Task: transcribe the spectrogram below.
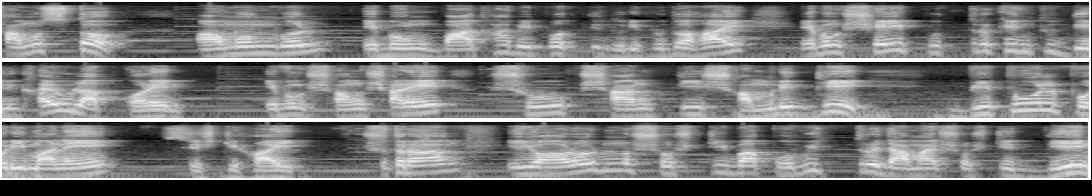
সমস্ত অমঙ্গল এবং বাধা বিপত্তি দূরীভূত হয় এবং সেই পুত্র কিন্তু দীর্ঘায়ু লাভ করেন এবং সংসারে সুখ, শান্তি, সমৃদ্ধি বিপুল পরিমাণে সৃষ্টি হয়। সুতরাং এই অরণ্য ষষ্ঠী বা পবিত্র জামাই ষষ্ঠীর দিন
